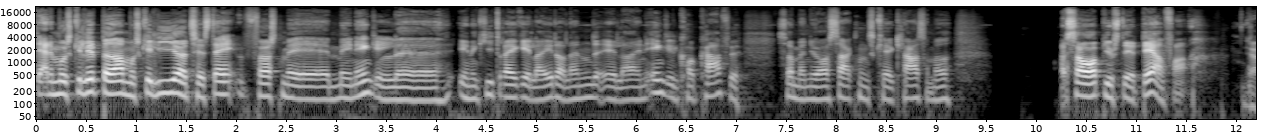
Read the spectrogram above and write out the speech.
Der er det måske lidt bedre, måske lige at teste af først med, med en enkelt øh, energidrik eller et eller andet, eller en enkelt kop kaffe, som man jo også sagtens kan klare sig med. Og så opjustere derfra. Ja.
